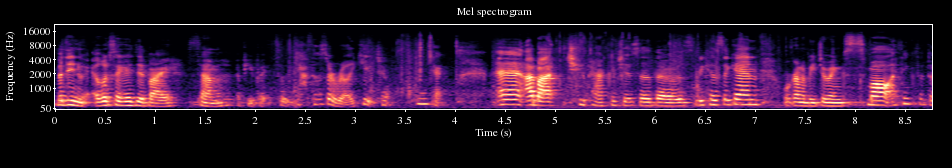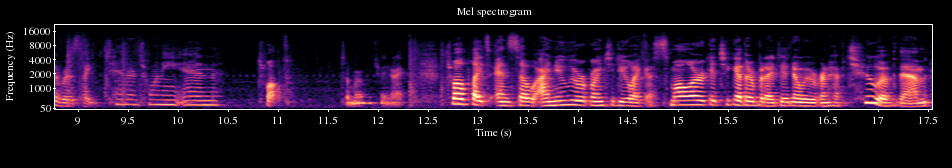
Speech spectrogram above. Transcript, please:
but anyway, it looks like I did buy some, a few plates. So yeah, those are really cute too. Okay. And I bought two packages of those because again, we're going to be doing small. I think that there was like 10 or 20 in 12 somewhere between, right? 12 plates. And so I knew we were going to do like a smaller get together, but I didn't know we were going to have two of them.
